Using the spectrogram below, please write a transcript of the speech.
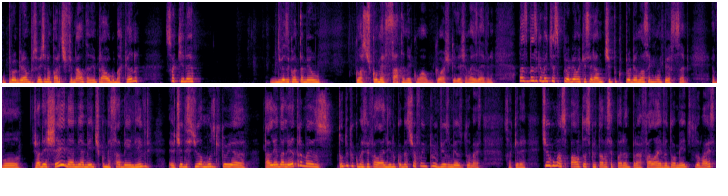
o programa, principalmente na parte final também, para algo bacana. Só que, né, de vez em quando também eu gosto de começar também com algo que eu acho que deixa mais leve, né? Mas basicamente esse programa aqui será um típico programa sem contexto, sabe? Eu vou. Já deixei, né, minha mente começar bem livre. Eu tinha decidido a música que eu ia tá lendo a letra, mas tudo que eu comecei a falar ali no começo já foi improviso mesmo e tudo mais. Só que, né, tinha algumas pautas que eu tava separando para falar eventualmente e tudo mais.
